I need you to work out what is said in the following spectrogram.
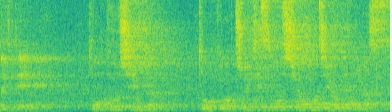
続いて東京新聞東京中日スポーツ賞の授与であります。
